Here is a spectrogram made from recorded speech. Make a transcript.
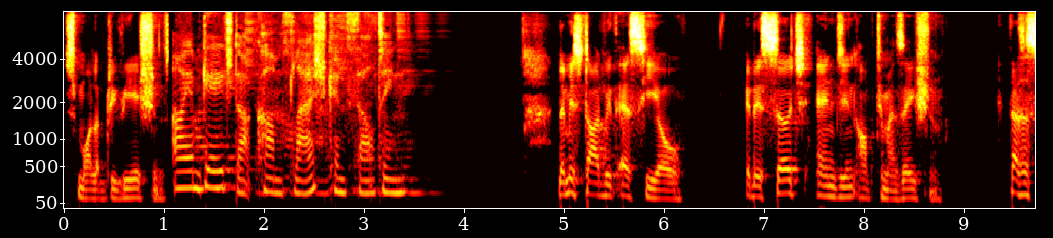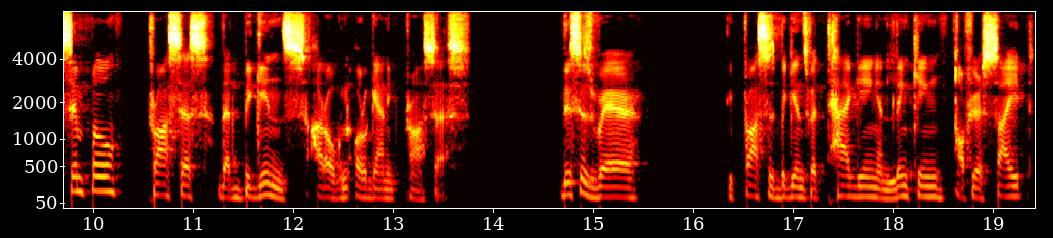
small abbreviations. imgauge.com slash consulting. Let me start with SEO. It is search engine optimization. That's a simple process that begins our organic process. This is where the process begins with tagging and linking of your site,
